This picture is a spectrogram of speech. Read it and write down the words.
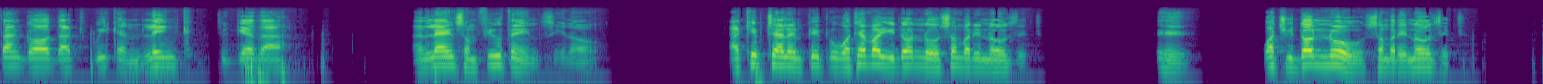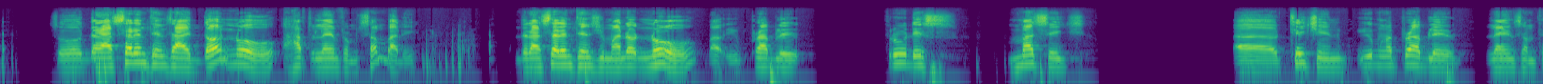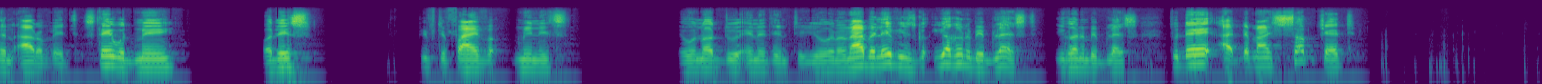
thank God that we can link together and learn some few things, you know. I keep telling people whatever you don't know, somebody knows it. Eh, what you don't know, somebody knows it. So there are certain things I don't know, I have to learn from somebody. There are certain things you might not know, but you probably, through this message, uh, teaching, you might probably learn something out of it. Stay with me for this 55 minutes. It will not do anything to you. And I believe you're going to be blessed. You're going to be blessed. Today, my subject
